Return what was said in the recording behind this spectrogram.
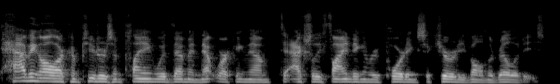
having all our computers and playing with them and networking them to actually finding and reporting security vulnerabilities.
